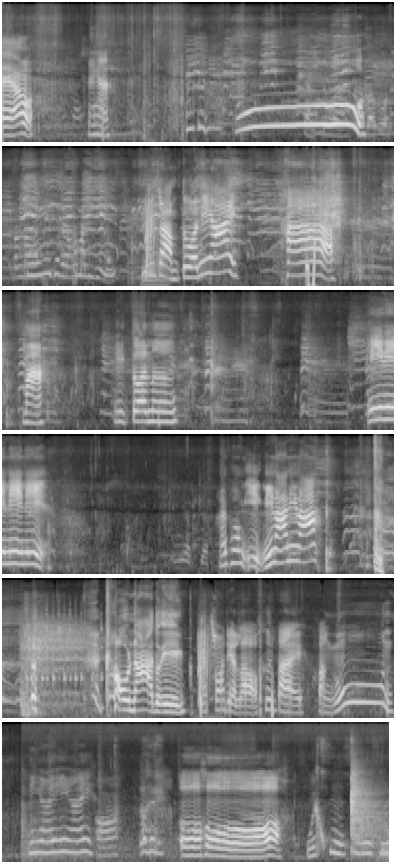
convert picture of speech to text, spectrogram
แล้วนี่ไงโอ้มันรู้นี่แสดงว่ามันหิวมีสามตัวนี่ไงค่ะ มา อีกตัวหนึ่งนี่นี่นี่นี่ให้เพิ่มอีกนี่นะนี่นะ เข้าหน้าตัวเอง แล้วก็เดี๋ยวเราขึ้นไปฝั่งนู้นนี่ไงนี่ไงอ๋อ ตัวเองโอ้โหอุ้ยคูคูคู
